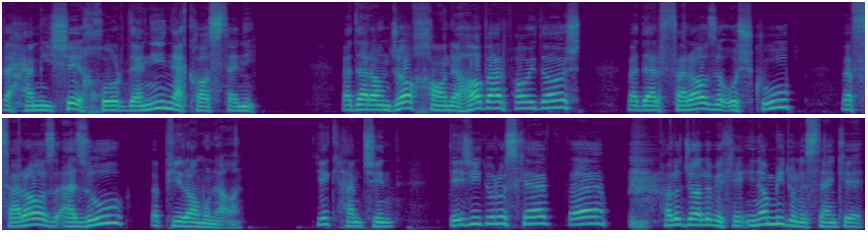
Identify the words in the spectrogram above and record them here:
و همیشه خوردنی نکاستنی. و در آنجا خانه ها برپای داشت و در فراز اشکوب و فراز از او و پیرامون آن. یک همچین دژی درست کرد و حالا جالبه که اینا می‌دونستن که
